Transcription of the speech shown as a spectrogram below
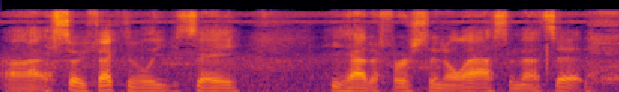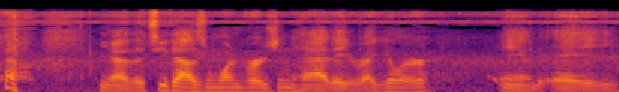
uh, so effectively you say he had a first and a last and that's it. you know, the 2001 version had a regular and a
